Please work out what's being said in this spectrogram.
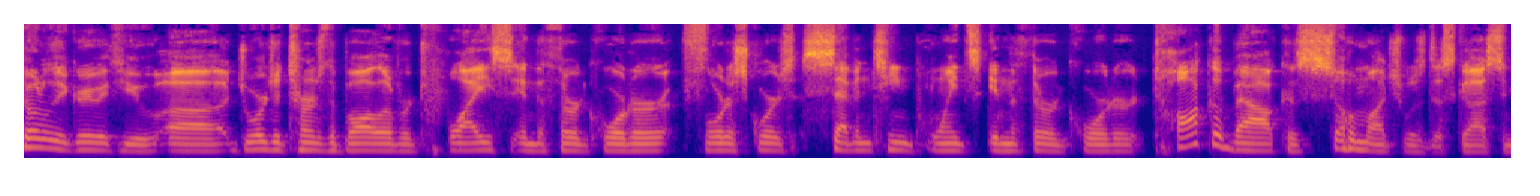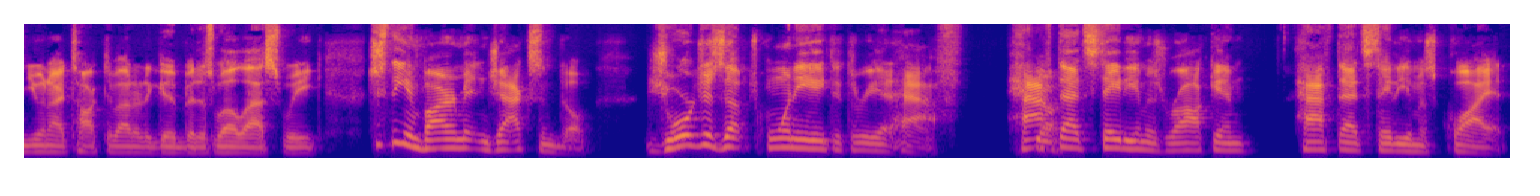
Totally agree with you. Uh, Georgia turns the ball over twice in the third quarter. Florida scores 17 points in the third quarter. Talk about because so much was discussed, and you and I talked about it a good bit as well last week. Just the environment in Jacksonville. Georgia's up 28 to 3 at half. Half yeah. that stadium is rocking, half that stadium is quiet.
